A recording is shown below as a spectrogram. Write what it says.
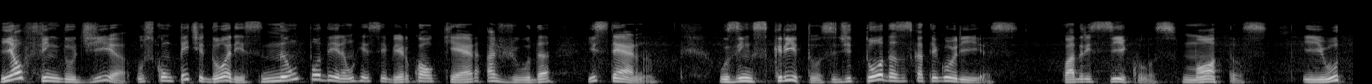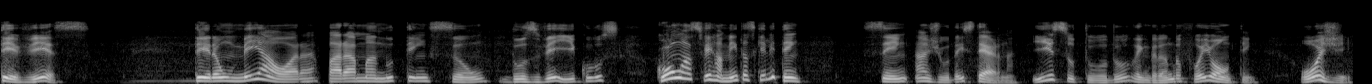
E ao fim do dia, os competidores não poderão receber qualquer ajuda externa. Os inscritos de todas as categorias, quadriciclos, motos e UTVs, terão meia hora para a manutenção dos veículos com as ferramentas que ele tem, sem ajuda externa. Isso tudo, lembrando, foi ontem. Hoje,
